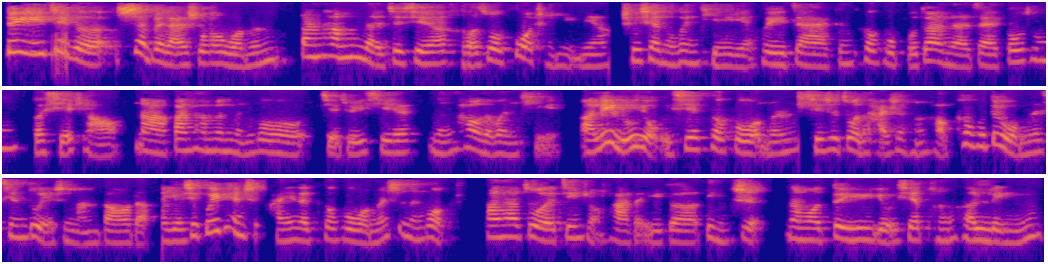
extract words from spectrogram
对于这个设备来说，我们帮他们的这些合作过程里面出现的问题，也会在跟客户不断的在沟通和协调，那帮他们能够解决一些能耗的问题啊。例如有一些客户，我们其实做的还是很好，客户对我们的信任度也是蛮高的。有些硅片行业的客户，我们是能够。帮他做精准化的一个定制。那么对于有些硼和磷，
